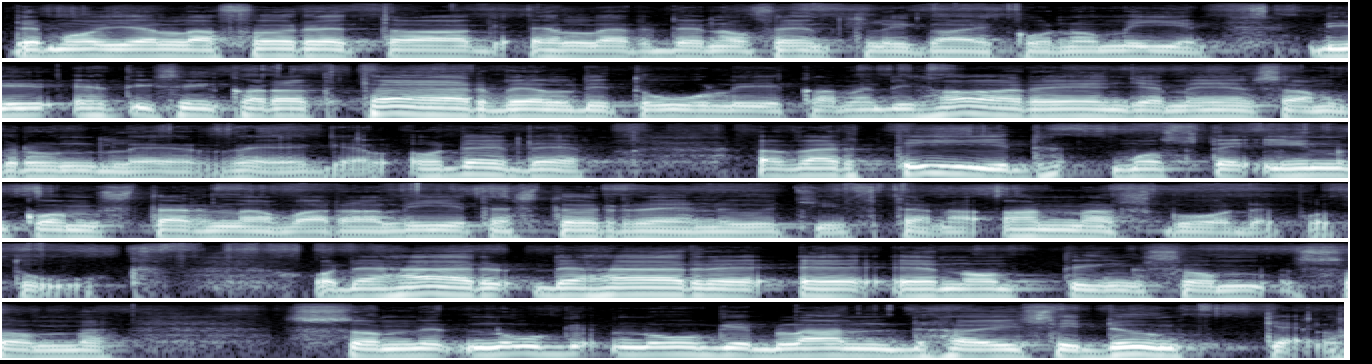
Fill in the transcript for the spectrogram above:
det må gälla företag eller den offentliga ekonomin. De är till sin karaktär väldigt olika, men de har en gemensam grundregel, och det är det över tid måste inkomsterna vara lite större än utgifterna, annars går det på tok. Och det här, det här är, är någonting som, som som nog, nog ibland höjs i dunkel.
